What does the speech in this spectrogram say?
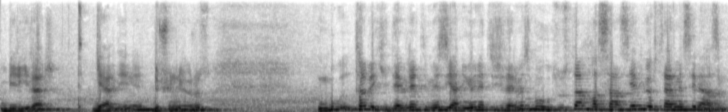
bilgiler geldiğini düşünüyoruz. Bu tabii ki devletimiz yani yöneticilerimiz bu hususta hassasiyet göstermesi lazım.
